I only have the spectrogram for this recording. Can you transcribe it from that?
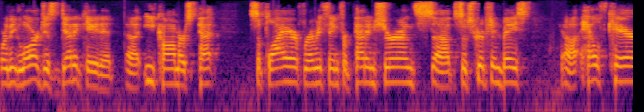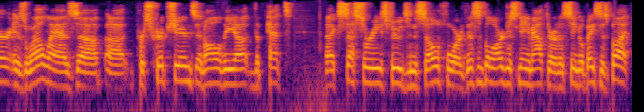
or the largest dedicated uh, e-commerce pet supplier for everything from pet insurance, uh, subscription-based uh, health care, as well as uh, uh, prescriptions and all the uh, the pet accessories, foods, and so forth. This is the largest name out there on a single basis. But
